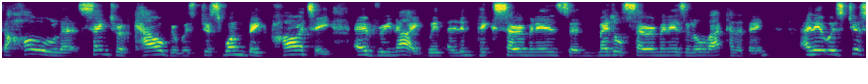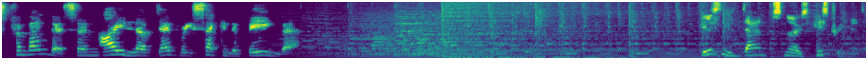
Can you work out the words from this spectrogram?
The whole uh, centre of Calgary was just one big party every night with Olympic ceremonies and medal ceremonies and all that kind of thing. And it was just tremendous. And I loved every second of being there. You listen to Dan Snow's History Hit.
